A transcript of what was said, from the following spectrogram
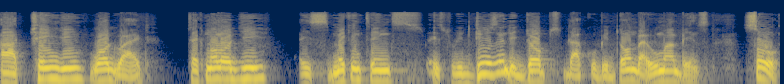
are changing worldwide. Technology is making things, it's reducing the jobs that could be done by human beings. So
